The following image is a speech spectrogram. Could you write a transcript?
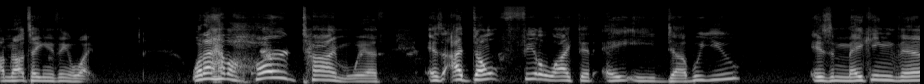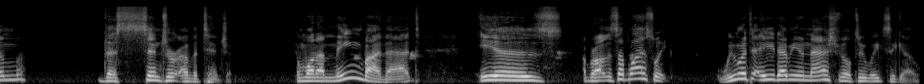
I'm not taking anything away. What I have a hard time with is I don't feel like that AEW is making them the center of attention. And what I mean by that is I brought this up last week. We went to AEW in Nashville two weeks ago.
